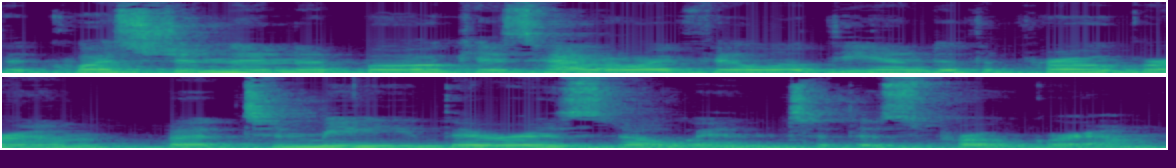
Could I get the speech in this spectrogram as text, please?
the question in the book is how do I feel at the end of the program? But to me, there is no end to this program.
